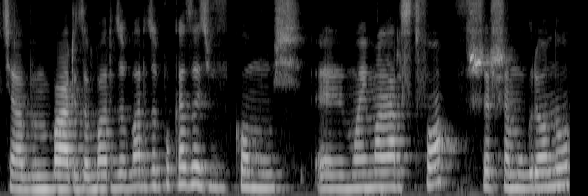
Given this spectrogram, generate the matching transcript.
chciałabym bardzo, bardzo, bardzo pokazać komuś y, moje malarstwo w szerszemu gronu.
